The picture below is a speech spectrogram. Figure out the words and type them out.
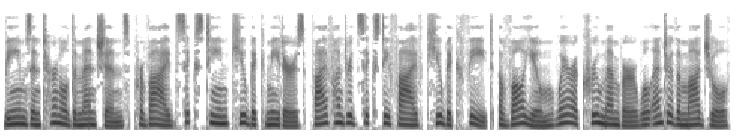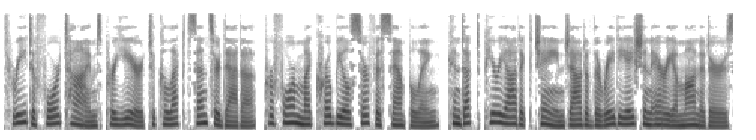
Beam's internal dimensions provide 16 cubic meters, 565 cubic feet of volume where a crew member will enter the module 3 three to four times per year to collect sensor data, perform microbial surface sampling, conduct periodic change out of the radiation area monitors,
